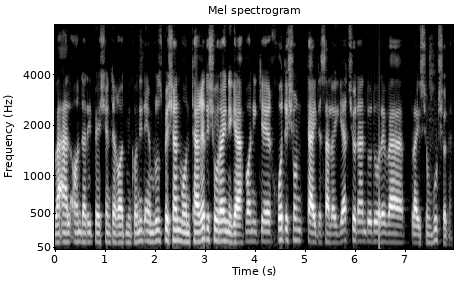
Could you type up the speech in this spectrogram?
و الان دارید بهش انتقاد می‌کنید امروز بشن منتقد شورای نگهبانی که خودشون تایید صلاحیت شدن دو دوره و رئیس جمهور شدن.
